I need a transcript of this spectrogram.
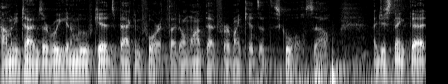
how many times are we going to move kids back and forth? I don't want that for my kids at the school. So I just think that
